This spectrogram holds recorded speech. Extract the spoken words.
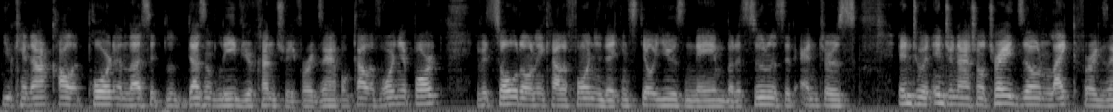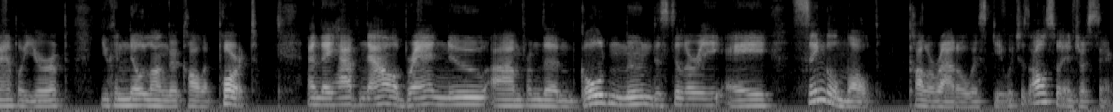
you cannot call it port unless it doesn't leave your country. For example, California port, if it's sold only in California, they can still use the name, but as soon as it enters into an international trade zone, like, for example, Europe, you can no longer call it port. And they have now a brand new, um, from the Golden Moon Distillery, a single malt Colorado whiskey, which is also interesting.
